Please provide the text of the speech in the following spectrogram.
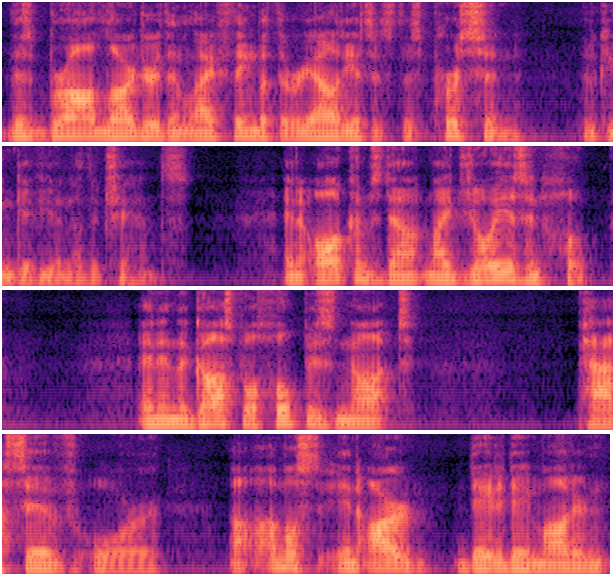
this broad, larger than life thing, but the reality is it's this person who can give you another chance. And it all comes down, my joy is in hope. And in the gospel, hope is not passive or uh, almost in our day to day modern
